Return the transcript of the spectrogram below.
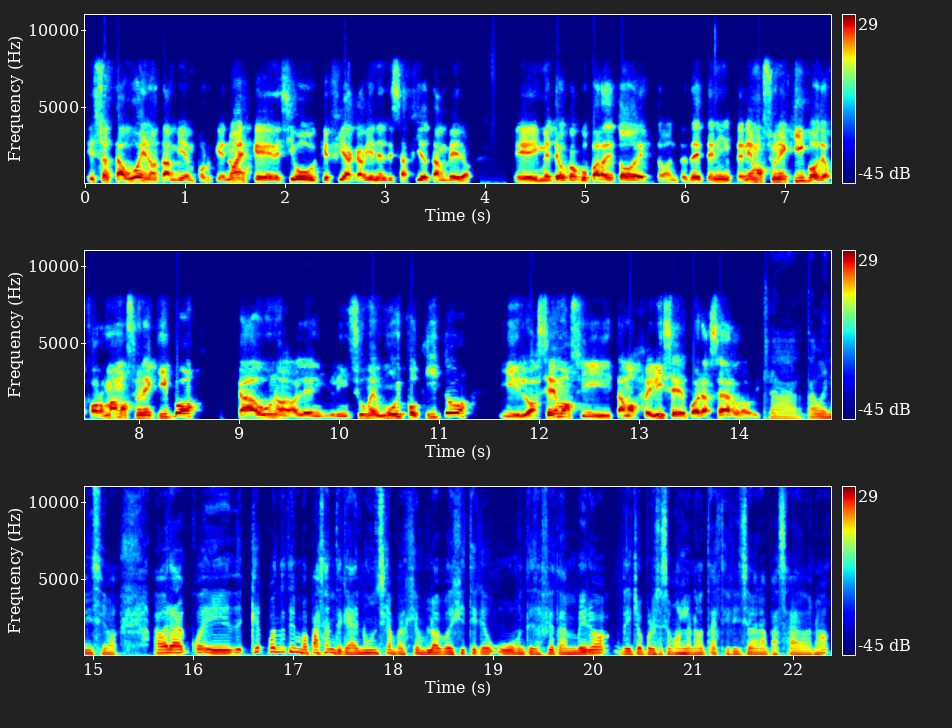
eso está bueno también, porque no es que decir, uy, qué fiaca viene el desafío tambero. Eh, y me tengo que ocupar de todo esto. ¿entendés? tenemos un equipo, formamos un equipo, cada uno le, insume muy poquito y lo hacemos y estamos felices de poder hacerlo. Claro, está buenísimo. Ahora, eh, ¿cuánto tiempo pasa antes que anuncian, por ejemplo, vos dijiste que hubo un desafío tambero, de hecho por eso hacemos la nota este fin de semana pasado, ¿no?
